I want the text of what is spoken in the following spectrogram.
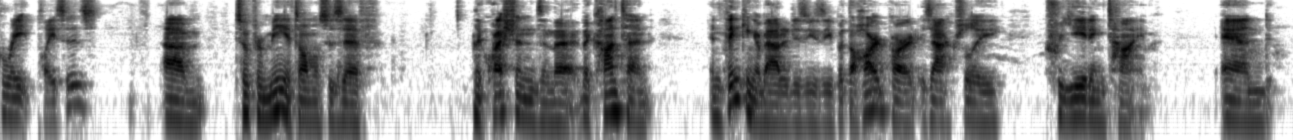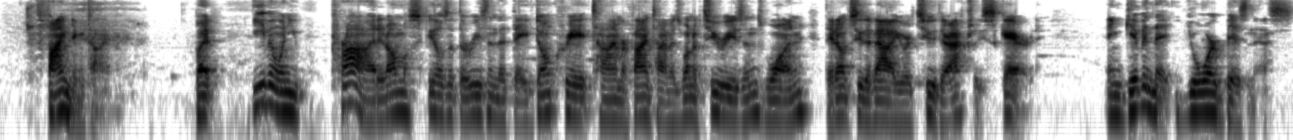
great places. Um, so for me, it's almost as if the questions and the, the content and thinking about it is easy, but the hard part is actually creating time and finding time. But even when you prod, it almost feels that the reason that they don't create time or find time is one of two reasons. One, they don't see the value, or two, they're actually scared. And given that your business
